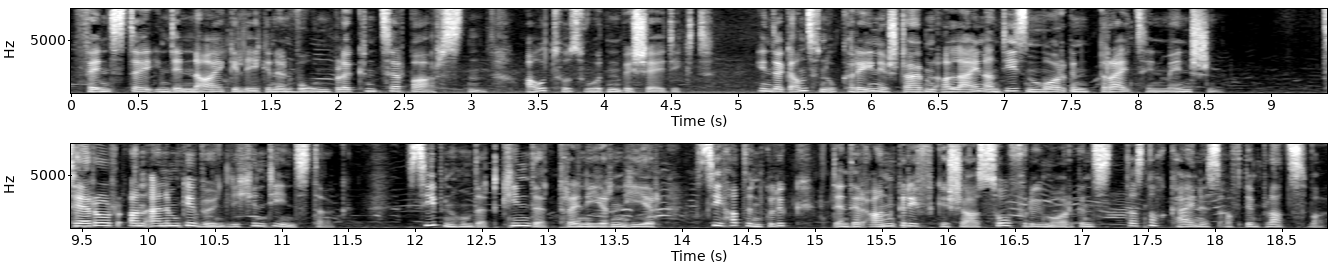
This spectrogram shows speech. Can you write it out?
Fenster in den nahegelegenen Wohnblöcken zerbarsten, Autos wurden beschädigt. In der ganzen Ukraine starben allein an diesem Morgen 13 Menschen. Terror an einem gewöhnlichen Dienstag. 700 Kinder trainieren hier. Sie hatten Glück, denn der Angriff geschah so früh morgens, dass noch keines auf dem Platz war.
